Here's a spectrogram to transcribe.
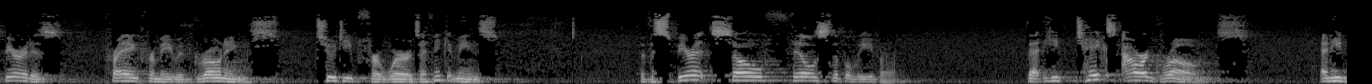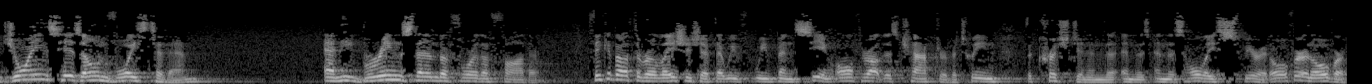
Spirit is praying for me with groanings too deep for words? I think it means that the Spirit so fills the believer that he takes our groans and he joins his own voice to them and he brings them before the Father. Think about the relationship that we've, we've been seeing all throughout this chapter between the Christian and, the, and, this, and this Holy Spirit. Over and over,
